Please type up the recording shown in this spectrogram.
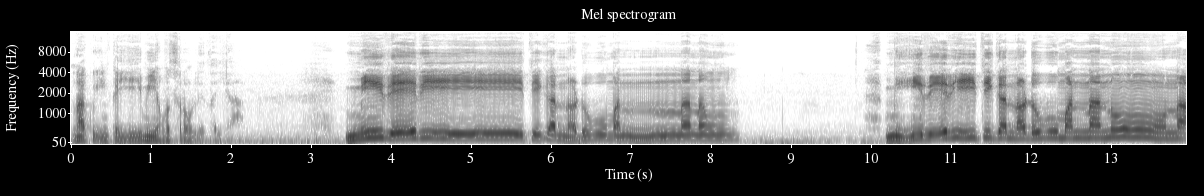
నాకు ఇంకా ఏమీ అవసరం లేదయ్యా. మీరే రీతిగా నడువు మీరే రీతిగా నడువు మన్నను నా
